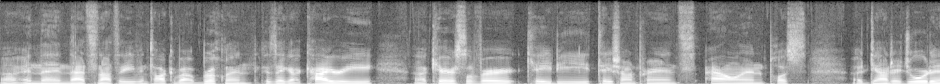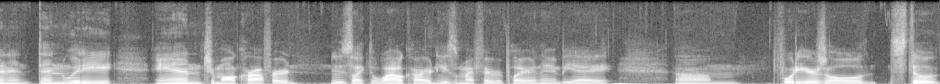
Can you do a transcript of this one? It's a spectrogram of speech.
Uh, and then that's not to even talk about Brooklyn because they got Kyrie, uh, Caris LeVert, KD, Taurean Prince, Allen, plus uh, DeAndre Jordan and Dinwiddie and Jamal Crawford, who's like the wild card. and He's my favorite player in the NBA. Um, 40 years old, still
